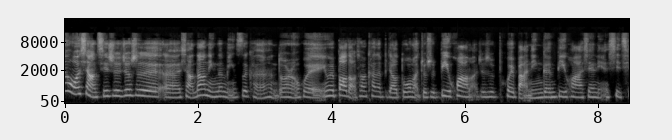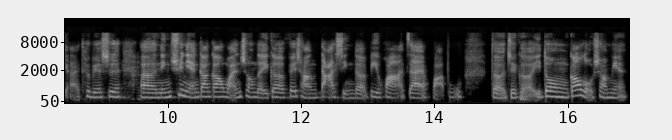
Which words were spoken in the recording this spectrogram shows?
那我想，其实就是呃，想到您的名字，可能很多人会因为报道上看的比较多嘛，就是壁画嘛，就是会把您跟壁画先联系起来。特别是呃，您去年刚刚完成的一个非常大型的壁画，在华埠的这个一栋高楼上面。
